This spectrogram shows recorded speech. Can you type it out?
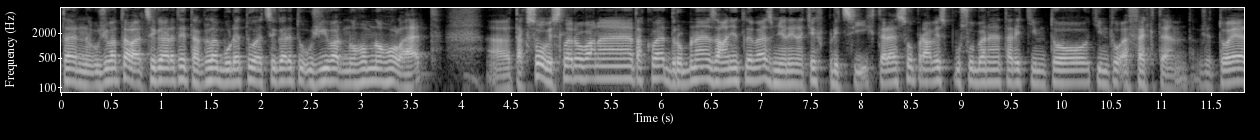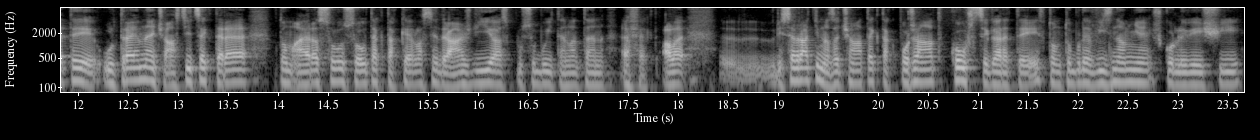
ten uživatel e-cigarety takhle bude tu e-cigaretu užívat mnoho, mnoho let, Eh, tak jsou vysledované takové drobné zánětlivé změny na těch plicích, které jsou právě způsobené tady tímto, tímto efektem. Takže to je ty ultrajemné částice, které v tom aerosolu jsou, tak také vlastně dráždí a způsobují tenhle ten efekt. Ale eh, když se vrátím na začátek, tak pořád kouř cigarety v tomto bude významně škodlivější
